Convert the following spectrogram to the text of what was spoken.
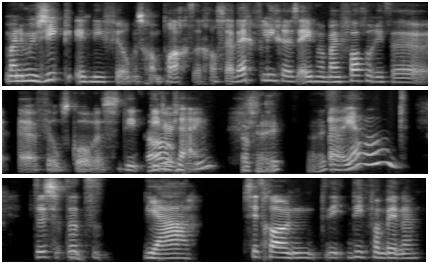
Maar de muziek in die film is gewoon prachtig. Als zij wegvliegen is een van mijn favoriete eh, filmscores die, die Oh. er zijn. Oké, nice. Eh, ja, dus dat, ja, zit gewoon die- diep van binnen.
